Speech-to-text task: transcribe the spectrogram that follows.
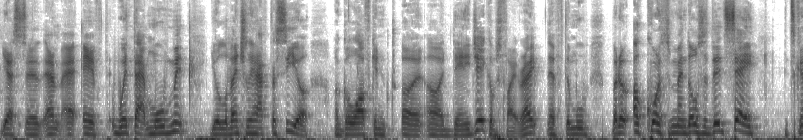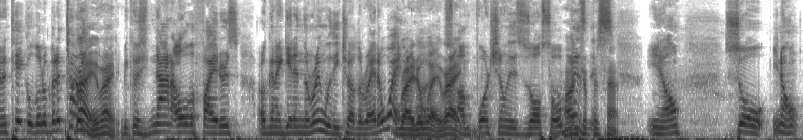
yes. uh, um, uh, if with that movement, you'll eventually have to see a, a Golovkin uh, uh, Danny Jacobs fight, right? If the move, but uh, of course, Mendoza did say it's going to take a little bit of time, Right, right. Because not all the fighters are going to get in the ring with each other right away, Right away, Uh, right. unfortunately, this is also a business, 100%. you know. So you know,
